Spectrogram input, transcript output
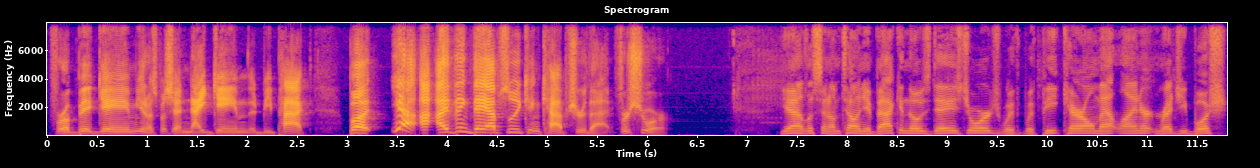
for a big game, you know, especially a night game, that'd be packed. But yeah, I, I think they absolutely can capture that for sure. Yeah, listen, I'm telling you, back in those days, George, with with Pete Carroll, Matt Leinart, and Reggie Bush,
